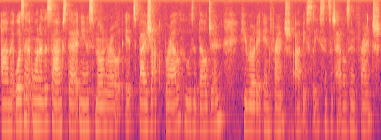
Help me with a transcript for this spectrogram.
Um, it wasn't one of the songs that Nina Simone wrote. It's by Jacques Brel, who was a Belgian. He wrote it in French, obviously, since the title's in French.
